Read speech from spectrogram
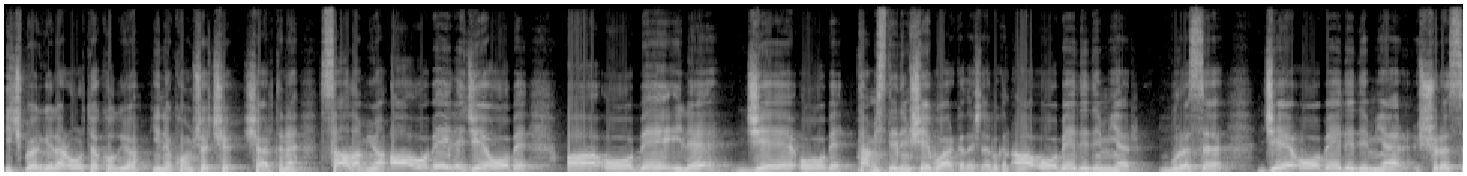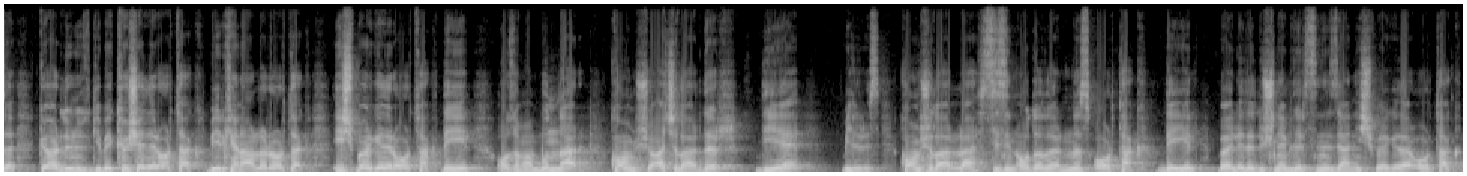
iç bölgeler ortak oluyor. Yine komşu açı şartını sağlamıyor. AOB ile COB. AOB ile COB. Tam istediğim şey bu arkadaşlar. Bakın AOB dediğim yer burası. COB dediğim yer şurası. Gördüğünüz gibi köşeleri ortak, bir kenarları ortak, iç bölgeleri ortak değil. O zaman bunlar komşu açılardır diyebiliriz. Komşularla sizin odalarınız ortak değil. Böyle de düşünebilirsiniz. Yani iç bölgeler ortak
